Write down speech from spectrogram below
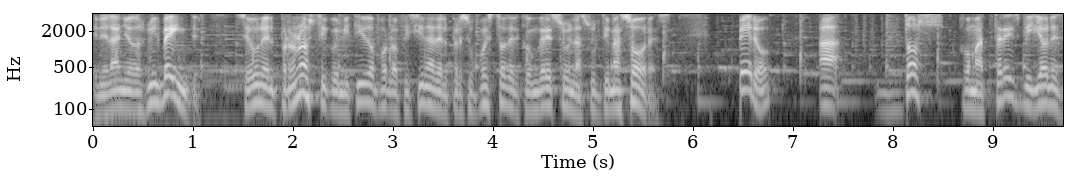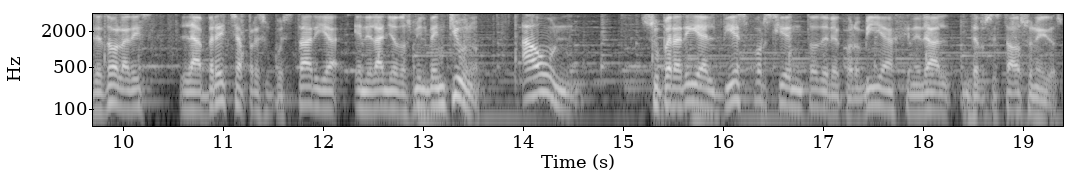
en el año 2020, según el pronóstico emitido por la Oficina del Presupuesto del Congreso en las últimas horas. Pero a 2,3 billones de dólares la brecha presupuestaria en el año 2021. Aún superaría el 10% de la economía general de los Estados Unidos,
